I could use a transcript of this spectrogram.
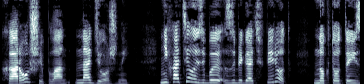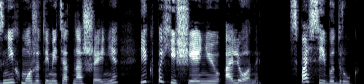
Хороший план, надежный. Не хотелось бы забегать вперед, но кто-то из них может иметь отношение и к похищению Алены. Спасибо, друг.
